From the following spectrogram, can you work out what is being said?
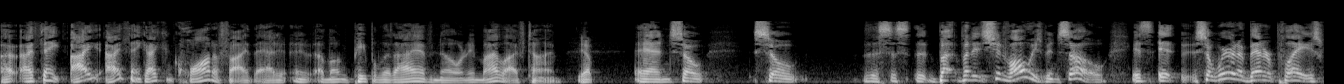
I, I think I I think I can quantify that among people that I have known in my lifetime. Yep. And so, so this is, but but it should have always been so. It's it, so we're in a better place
